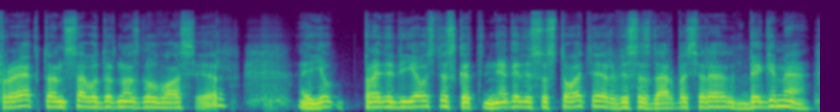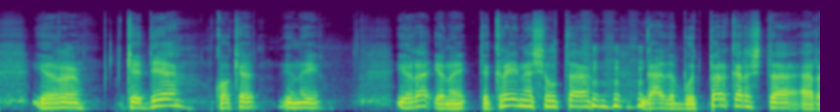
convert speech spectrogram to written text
projektų ant savo durnos galvos ir jau pradedi jaustis kad negali sustoti ir visas darbas yra bėgime. Ir kėdė kokia jinai yra jinai tikrai nešilta gali būt per karšta ar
